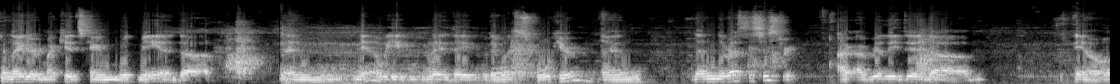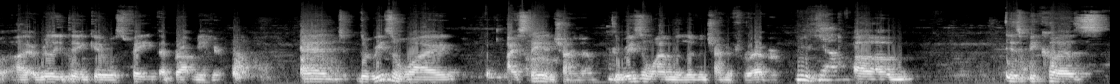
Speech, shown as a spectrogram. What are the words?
later, my kids came with me, and uh, and yeah, we they, they they went to school here, and then the rest is history. I, I really did. Um, you know, I really think it was fate that brought me here. And the reason why I stay in China, the reason why I'm going to live in China forever, yeah. um, is because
